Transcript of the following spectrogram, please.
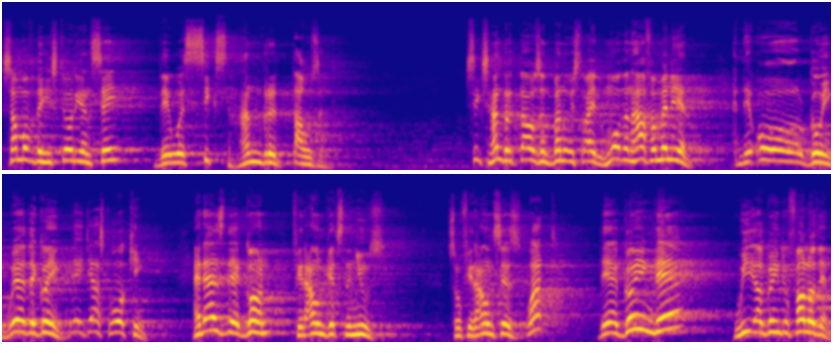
Some of the historians say there were 600,000. 600,000 Banu Israel, more than half a million. And they're all going. Where are they going? They're just walking. And as they're gone, Firaun gets the news. So Firaun says, What? They are going there, we are going to follow them.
